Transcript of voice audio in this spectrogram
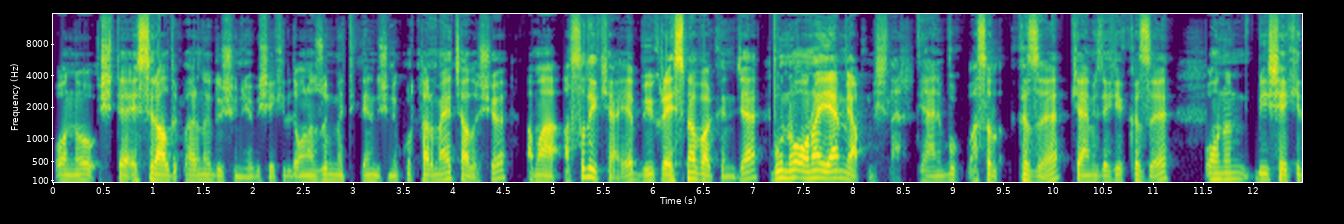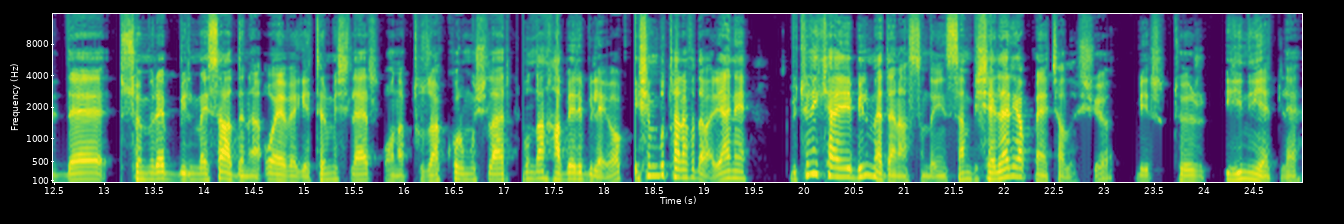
onu işte esir aldıklarını düşünüyor. Bir şekilde ona zulmettiklerini düşünüyor. Kurtarmaya çalışıyor. Ama asıl hikaye büyük resme bakınca bunu ona yem yapmışlar. Yani bu asıl kızı, hikayemizdeki kızı onun bir şekilde sömürebilmesi adına o eve getirmişler. Ona tuzak kurmuşlar. Bundan haberi bile yok. İşin bu tarafı da var. Yani bütün hikayeyi bilmeden aslında insan bir şeyler yapmaya çalışıyor. Bir tür iyi niyetle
